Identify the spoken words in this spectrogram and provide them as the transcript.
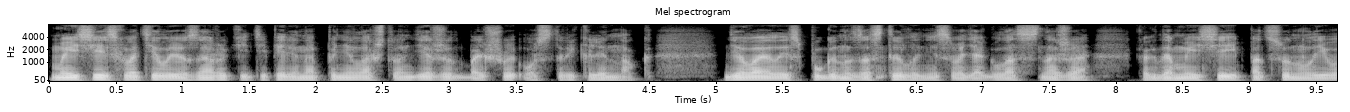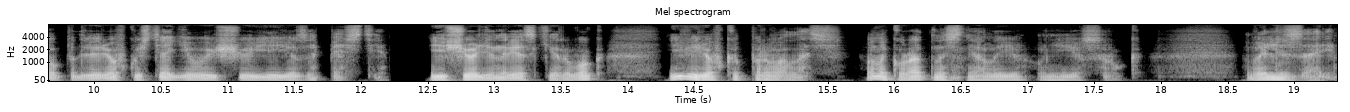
Моисей схватил ее за руки, и теперь она поняла, что он держит большой острый клинок. Делайла испуганно застыла, не сводя глаз с ножа, когда Моисей подсунул его под веревку, стягивающую ее запястье. Еще один резкий рывок, и веревка порвалась. Он аккуратно снял ее у нее с рук. — Вылезай.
